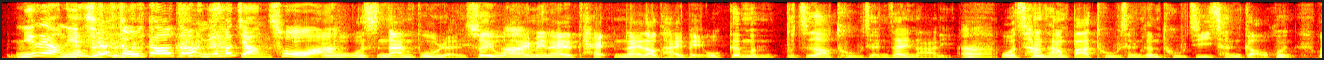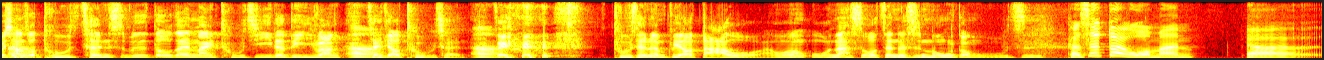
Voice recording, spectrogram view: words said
你两年前读高中，你有没有讲错啊？我我是南部人，所以我还没来台、嗯、来到台北，我根本不知道土城在哪里。嗯，我常常把土城跟土鸡城搞混。我想说土城是不是都在卖土鸡的地方才叫土城？嗯，这个 土城人不要打我啊！我我那时候真的是懵懂无知。可是对我们呃，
